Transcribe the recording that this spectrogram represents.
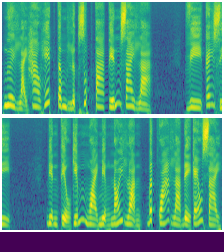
ngươi lại hao hết tâm lực giúp ta tiến dai là. Vì cái gì? Điện tiểu kiếm ngoài miệng nói loạn, bất quá là để kéo dài.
